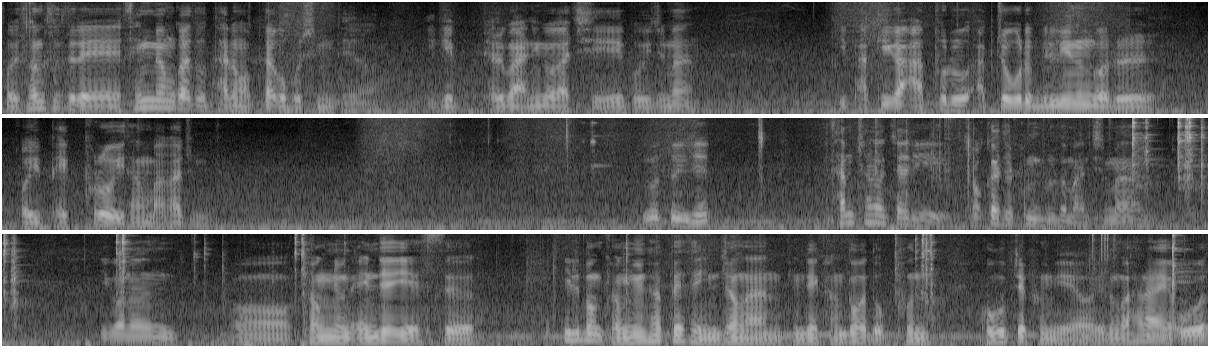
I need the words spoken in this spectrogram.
거의 선수들의 생명과도 다름없다고 보시면 돼요. 이게 별거 아닌 것 같이 보이지만 이 바퀴가 앞으로 앞쪽으로 밀리는 거를 거의 100% 이상 막아줍니다. 이것도 이제 3,000원짜리 저가 제품들도 많지만 이거는 어, 경륜 NJS 일본 경륜협회에서 인정한 굉장히 강도가 높은 고급 제품이에요. 이런 거 하나에 5,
